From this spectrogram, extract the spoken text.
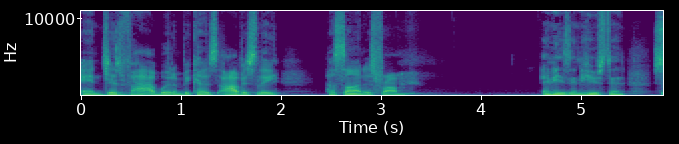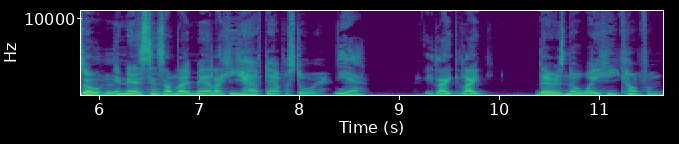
and just vibe with him because obviously Hassan is from and he's in Houston. So Mhm. in that sense, I'm like, man, like he have to have a story. Yeah. Like, like there is no way he come from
